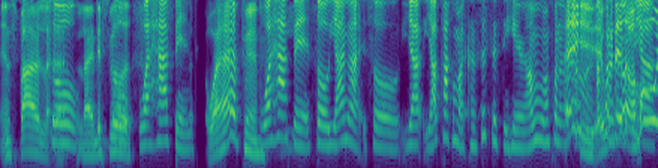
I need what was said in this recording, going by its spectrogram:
inspired. Like, So- like they feel, so what happened? what happened? What happened? So y'all not so y'all y'all talking about consistency here. I'm I'm gonna Hey, I'm we gonna did a come for y'all. whole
